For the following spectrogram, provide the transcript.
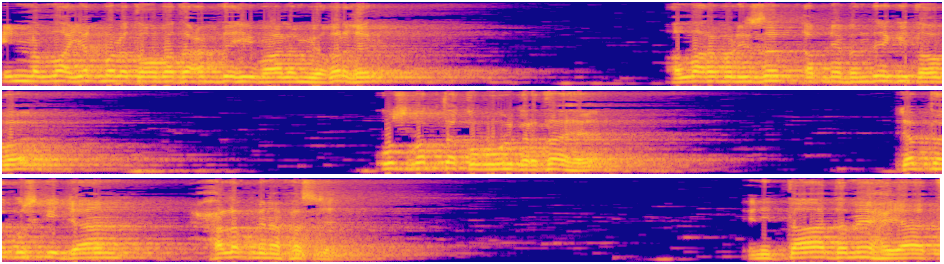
ان اللہ یکمل توبہ عبد ہی معلوم غرغر اللہ رب العزت اپنے بندے کی توبہ اس وقت تک قبول کرتا ہے جب تک اس کی جان حلق میں نہ پھنس جائے۔ یعنی تا دم حیات۔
